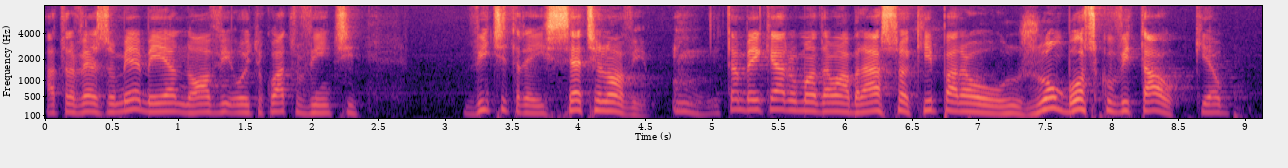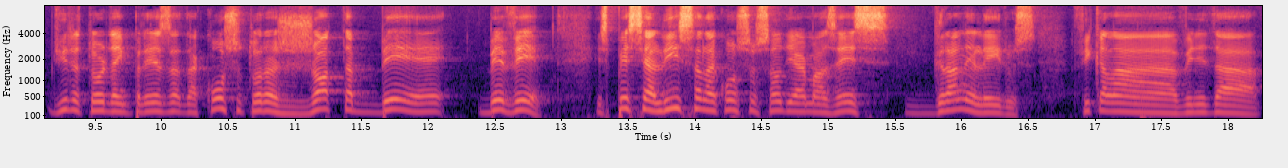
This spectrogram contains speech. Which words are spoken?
através do 669 8420 2379. E também quero mandar um abraço aqui para o João Bosco Vital, que é o diretor da empresa da construtora JBV, especialista na construção de armazéns graneleiros. Fica na Avenida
